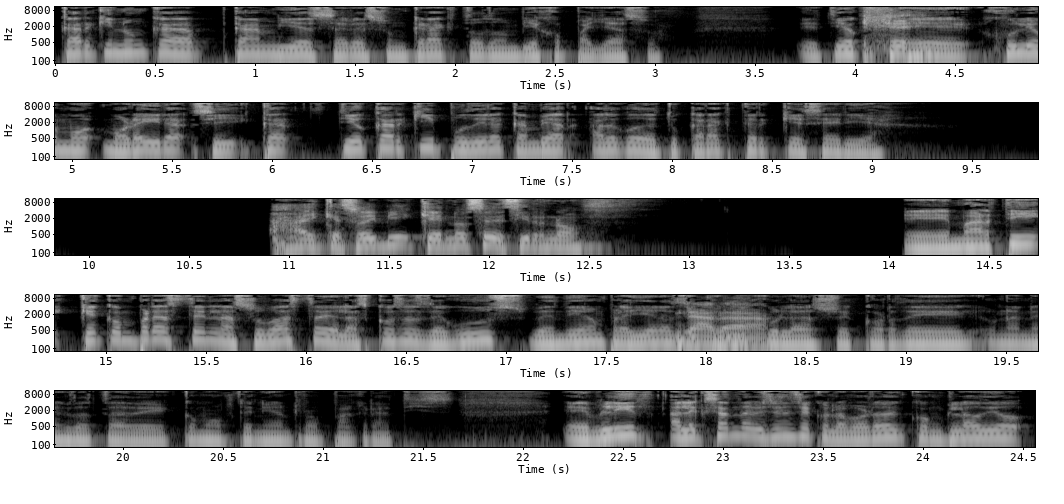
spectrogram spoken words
Karki, nunca cambies, eres un crack, todo un viejo payaso. Eh, tío eh, Julio Moreira, si tío Karki pudiera cambiar algo de tu carácter, ¿qué sería? Ay, que soy que no sé decir no. Eh, Martí, ¿qué compraste en la subasta de las cosas de Gus? Vendieron playeras de películas. Recordé una anécdota de cómo obtenían ropa gratis. Eh, Bleed, Alexandra Vicencia colaboró con Claudio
